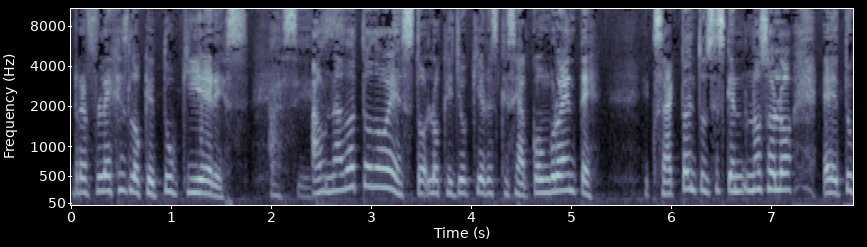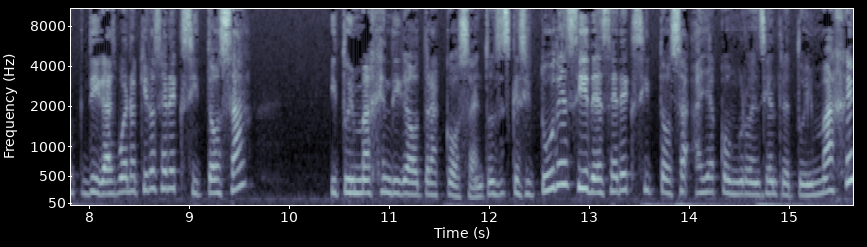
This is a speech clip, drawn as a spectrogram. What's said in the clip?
reflejes lo que tú quieres. Así es. Aunado a todo esto, lo que yo quiero es que sea congruente. Exacto. Entonces, que no solo eh, tú digas, bueno, quiero ser exitosa y tu imagen diga otra cosa. Entonces, que si tú decides ser exitosa, haya congruencia entre tu imagen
